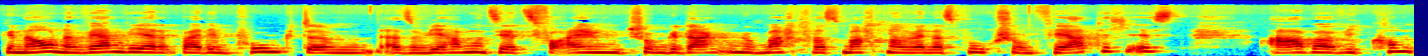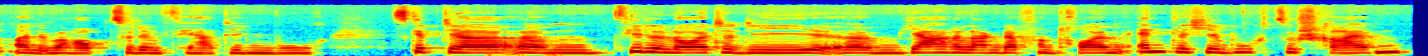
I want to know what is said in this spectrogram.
Genau, dann wären wir bei dem Punkt, ähm, also wir haben uns jetzt vor allem schon Gedanken gemacht, was macht man, wenn das Buch schon fertig ist, aber wie kommt man überhaupt zu dem fertigen Buch? Es gibt ja ähm, viele Leute, die ähm, jahrelang davon träumen, endlich ihr Buch zu schreiben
